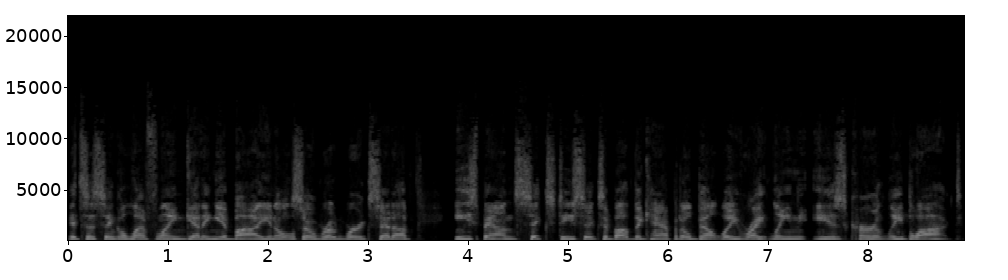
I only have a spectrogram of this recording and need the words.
It's a single left lane getting you by, and also roadwork set up Eastbound 66 above the Capitol Beltway right lane is currently blocked.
